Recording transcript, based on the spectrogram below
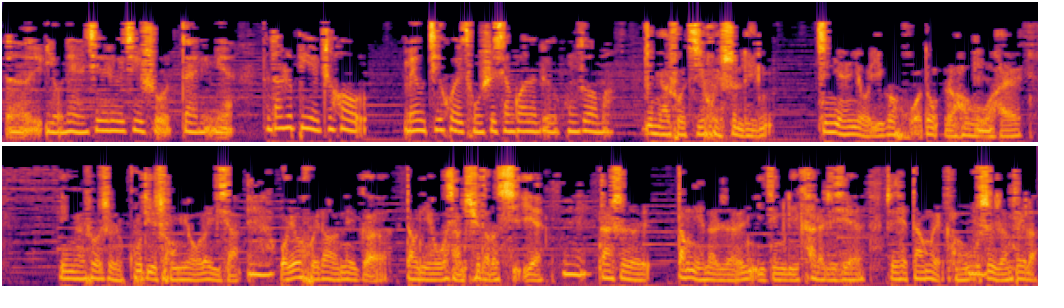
呃有内燃机的这个技术在里面。那当时毕业之后没有机会从事相关的这个工作吗？应该说机会是零。今年有一个活动，然后我还应该说是故地重游了一下。嗯，我又回到了那个当年我想去到的企业。嗯，但是当年的人已经离开了这些这些单位，可能物是人非了。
